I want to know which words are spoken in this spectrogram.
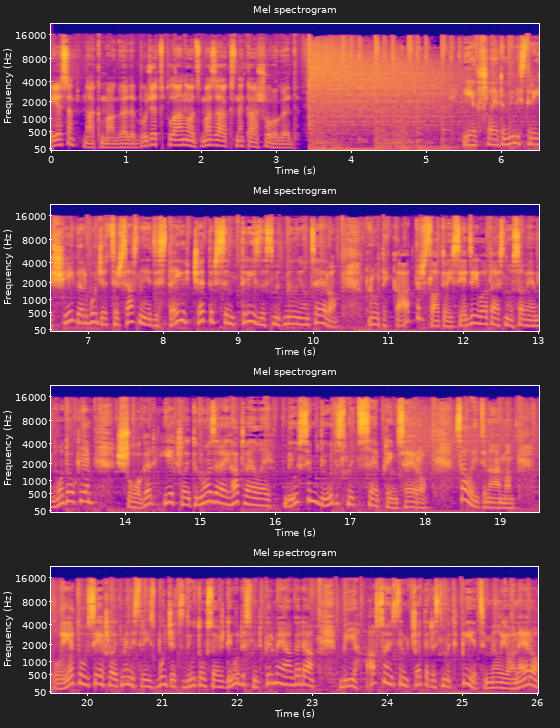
Tiesa, nākamā gada budžets plānots mazāks nekā šogad. Iekšlietu ministrijas šī gada budžets ir sasniedzis teju 430 miljonus eiro. Proti, katrs Latvijas iedzīvotājs no saviem nodokļiem šogad iekšlietu nozarei atvēlēja 227 eiro. Salīdzinājumam, Lietuvas iekšlietu ministrijas budžets 2021. gadā bija 845 miljoni eiro.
